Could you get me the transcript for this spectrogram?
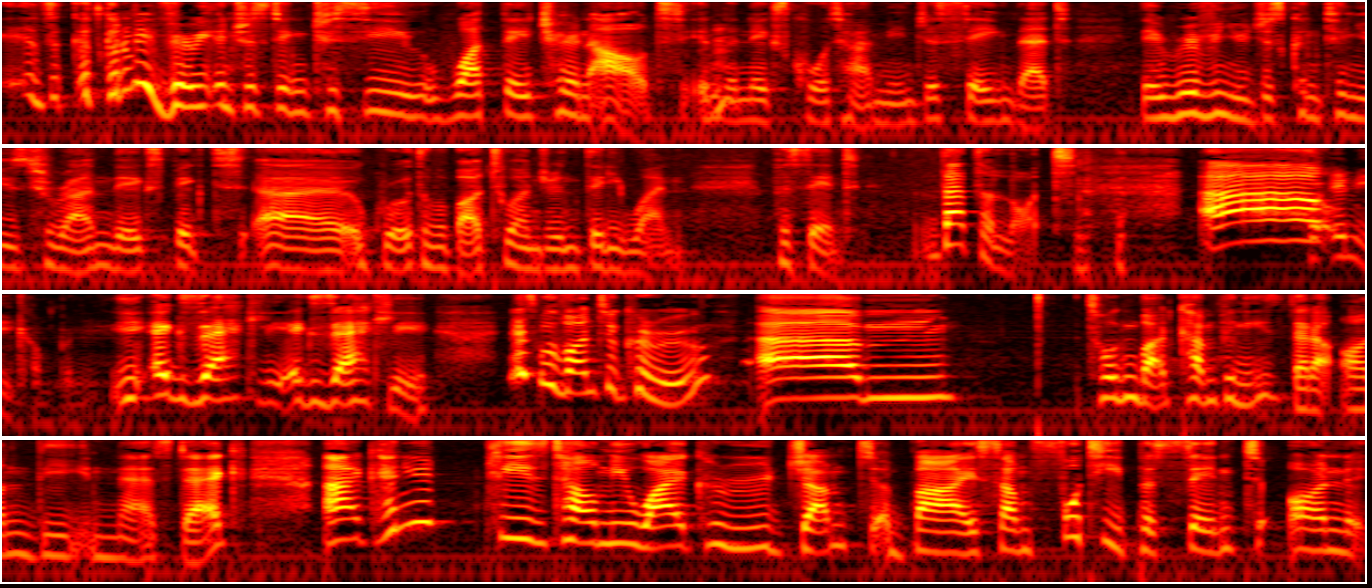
it's, it's going to be very interesting to see what they turn out in the next quarter. I mean, just saying that their revenue just continues to run. They expect uh, growth of about 231%. That's a lot. Uh, For any company. exactly, exactly. Let's move on to Karoo. Um, talking about companies that are on the NASDAQ. Uh, can you please tell me why Karoo jumped by some 40% on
